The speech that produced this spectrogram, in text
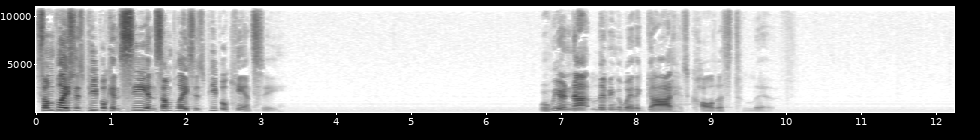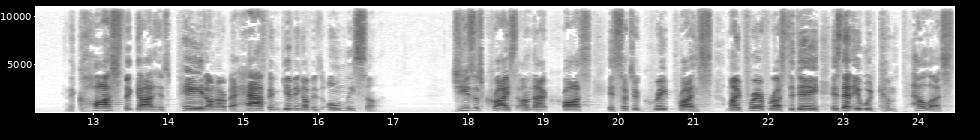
Some places people can see, and some places people can't see. Where we are not living the way that God has called us to live. And the cost that God has paid on our behalf in giving of his only Son, Jesus Christ on that cross, is such a great price. My prayer for us today is that it would compel us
